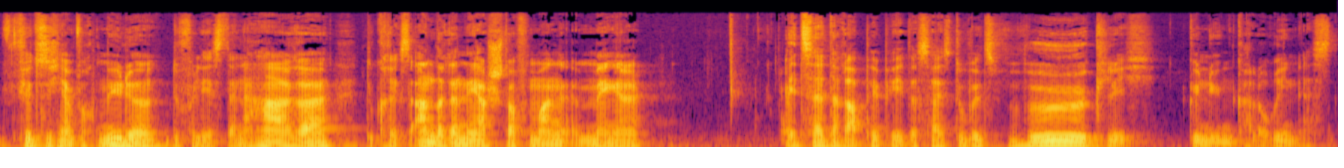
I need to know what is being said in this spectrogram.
fühlst du dich einfach müde, du verlierst deine Haare, du kriegst andere Nährstoffmängel etc. pp. Das heißt, du willst wirklich genügend Kalorien essen.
